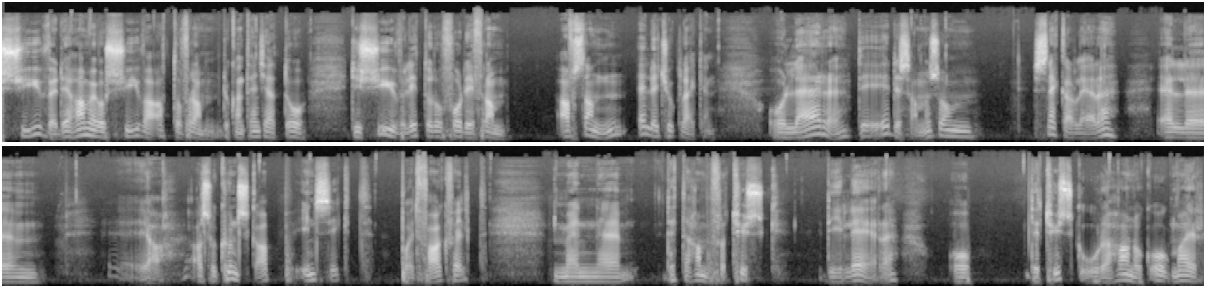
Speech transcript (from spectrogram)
skyve, det har med å skyve att og fram. Du kan tenke at da de skyver litt, og da får de fram avstanden eller tjukkleiken. Og lære, det er det samme som snekkerlære. Eller ja, altså kunnskap, innsikt på et fagfelt. Men eh, dette har vi fra tysk. De lærer. Og det tyske ordet har nok òg mer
